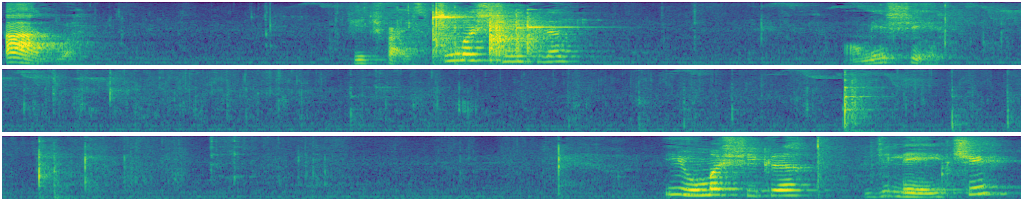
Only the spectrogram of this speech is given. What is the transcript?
água. A gente faz uma xícara. Vamos mexer. E uma xícara de leite.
